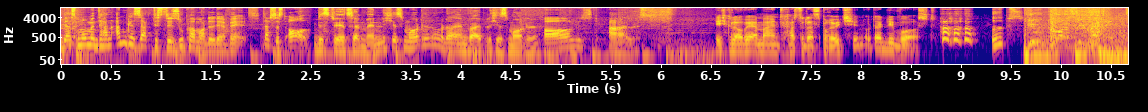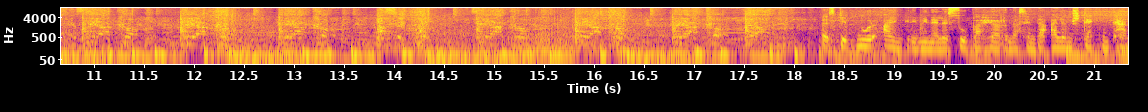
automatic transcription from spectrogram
Das momentan angesagteste Supermodel der Welt. Das ist All. Bist du jetzt ein männliches Model oder ein weibliches Model? All ist alles. Ich glaube, er meint, hast du das Brötchen oder die Wurst? Ups. Es gibt nur ein kriminelles Superhirn, das hinter allem stecken kann.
